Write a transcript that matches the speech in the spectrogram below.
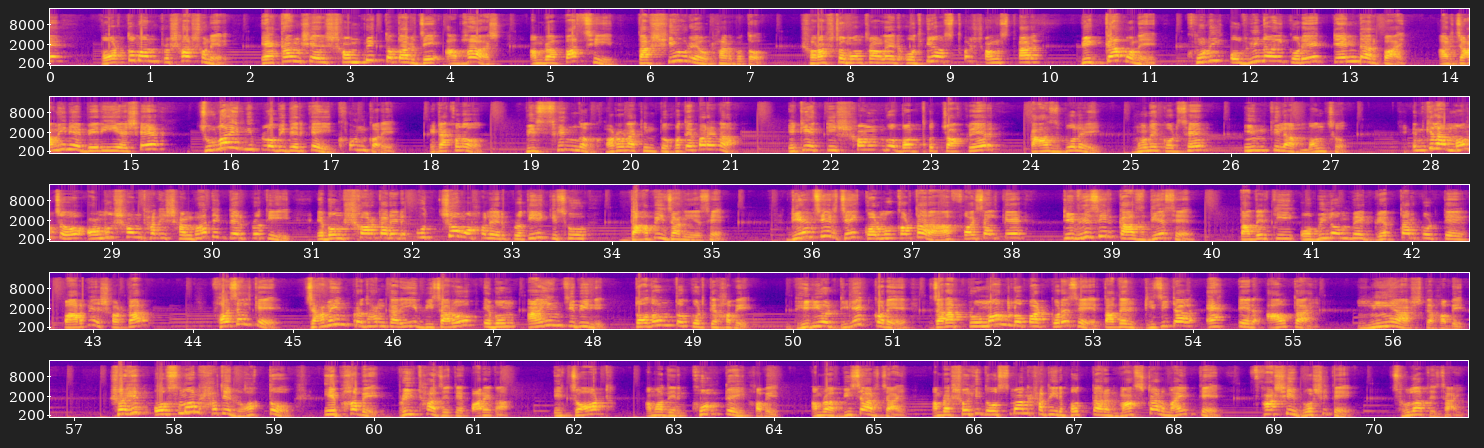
বর্তমান প্রশাসনের একাংশের সম্পৃক্ততার যে আভাস আমরা পাচ্ছি তা শিউরে ওঠার মতো। স্বরাষ্ট্র মন্ত্রণালয়ের অধীনস্থ সংস্থার বিজ্ঞাপনে খুনি অভিনয় করে টেন্ডার পায় আর জামিনে বেরিয়ে এসে জুলাই বিপ্লবীদেরকেই খুন করে। এটা কোনো বিচ্ছিন্ন ঘটনা কিন্তু হতে পারে না। এটি একটি সংঘবদ্ধ চক্রের কাজ বলে মনে করছেন ইনকিলাব মঞ্চ। ইনকিলাব মঞ্চ অনুসন্ধানী সাংবাদিকদের প্রতি এবং সরকারের উচ্চ মহলের প্রতি কিছু দাবি জানিয়েছে। ডিএনসির যে কর্মকর্তারা ফয়সালকে টিভিসির কাজ দিয়েছে তাদের কি অবিলম্বে গ্রেপ্তার করতে পারবে সরকার? ফয়সালকে জামিন প্রদানকারী বিচারক এবং আইনজীবীর তদন্ত করতে হবে। ভিডিও ডিলেট করে যারা প্রমাণ লোপাট করেছে তাদের ডিজিটাল অ্যাক্টের আওতায় নিয়ে আসতে হবে। শহীদ ওসমান হাতের রক্ত এভাবে বৃথা যেতে পারে না। এই জট আমাদের খুলতেই হবে। আমরা বিচার চাই। আমরা শহীদ ওসমান হাদির হত্যার মাস্টার মাইন্ডকে ফাঁসির রশিতে ঝুলাতে চাই।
